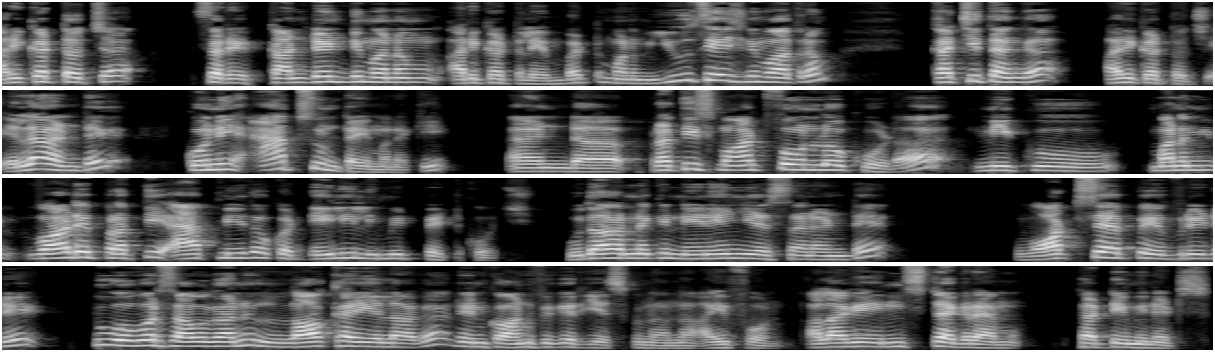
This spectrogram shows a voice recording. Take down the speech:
అరికట్టవచ్చా సరే కంటెంట్ని మనం అరికట్టలేం బట్ మనం యూసేజ్ని మాత్రం ఖచ్చితంగా అరికట్టవచ్చు ఎలా అంటే కొన్ని యాప్స్ ఉంటాయి మనకి. అండ్ ప్రతి స్మార్ట్ ఫోన్లో కూడా మీకు మనం వాడే ప్రతి యాప్ మీద ఒక డైలీ లిమిట్ పెట్టుకోవచ్చు. ఉదాహరణకి నేనేం చేస్తానంటే WhatsApp every day two hours అవగానే లాక్ అయ్యేలాగా నేను కాన్ఫిగర్ చేసుకున్నాను నా ఐఫోన్. అలాగే Instagram thirty minutes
